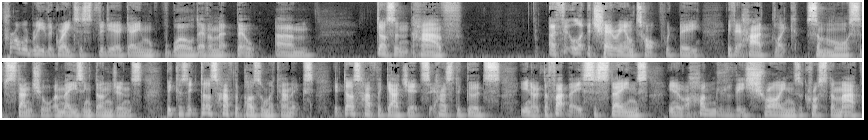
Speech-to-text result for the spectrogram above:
probably the greatest video game world ever met, built, um, doesn't have I feel like the cherry on top would be if it had like some more substantial, amazing dungeons because it does have the puzzle mechanics, it does have the gadgets, it has the goods. You know, the fact that it sustains you know a hundred of these shrines across the map,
